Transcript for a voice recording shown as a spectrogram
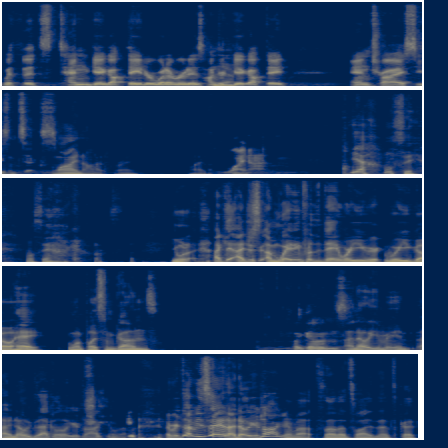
with its 10 gig update or whatever it is, 100 Yeah. gig update, and try season six. Why not? Right? Why not? Why not? Yeah, we'll see. We'll see how it goes. You want? I can, I just I'm waiting for the day where you where you go. Hey, you want to play some guns? The guns. I know what you mean. I know exactly what you're talking about. Every time you say it, I know what you're talking about. So that's why that's good.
